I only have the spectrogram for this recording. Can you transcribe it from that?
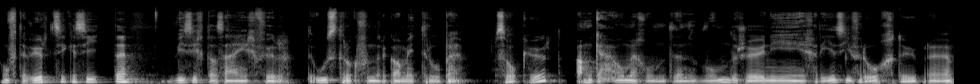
auf der würzigen Seite, wie sich das eigentlich für den Ausdruck von einer Gamay-Traube so gehört. Am Gaumen kommt eine wunderschöne Krisenfrucht über.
